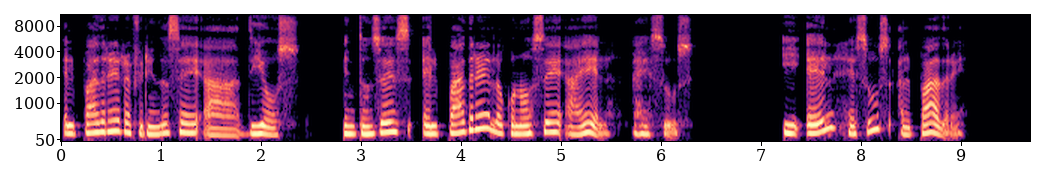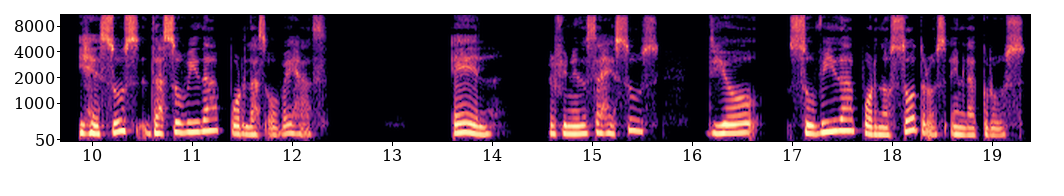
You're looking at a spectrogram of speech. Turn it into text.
el Padre refiriéndose a Dios. Entonces el Padre lo conoce a Él, a Jesús. Y Él, Jesús, al Padre. Y Jesús da su vida por las ovejas. Él, refiriéndose a Jesús, dio su vida por nosotros en la cruz.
